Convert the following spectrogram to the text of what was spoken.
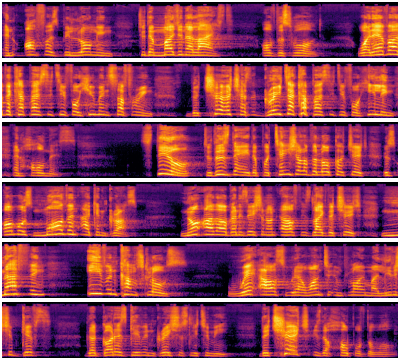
and offers belonging to the marginalized of this world. Whatever the capacity for human suffering, the church has a greater capacity for healing and wholeness. Still, to this day, the potential of the local church is almost more than I can grasp. No other organization on earth is like the church. Nothing even comes close. Where else would I want to employ my leadership gifts that God has given graciously to me? The church is the hope of the world.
